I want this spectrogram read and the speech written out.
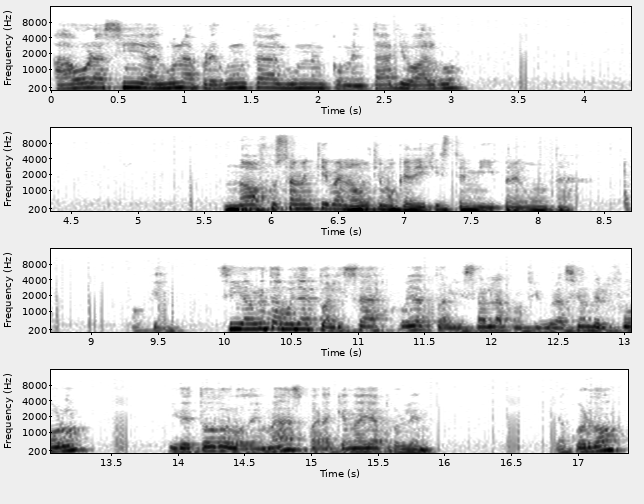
ahora sí, ¿alguna pregunta, algún comentario, algo? No, justamente iba en lo último que dijiste, mi pregunta. Ok. Sí, ahorita voy a actualizar, voy a actualizar la configuración del foro y de todo lo demás para que no haya problema. ¿De acuerdo?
